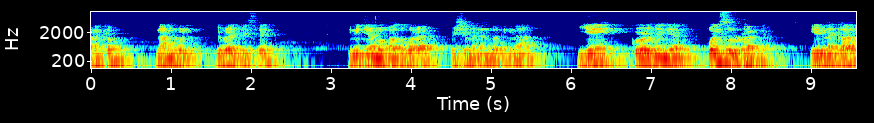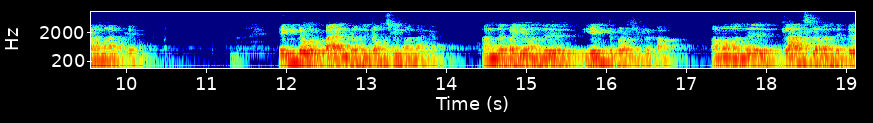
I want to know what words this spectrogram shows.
வணக்கம். நான் உங்கள் யுவராஜ் பேசுகிறேன் இன்றைக்கி நம்ம பார்க்க போகிற விஷயம் என்னன்னு பார்த்தீங்கன்னா ஏன் குழந்தைங்க பொய் சொல்கிறாங்க என்ன காரணமாக இருக்குது என்கிட்ட ஒரு பேரண்ட் வந்து கவுன்சிலிங் வந்தாங்க. அந்த பையன் வந்து எயித்து படிச்சுட்டு இருக்கான். அவன் வந்து கிளாஸில் வந்துட்டு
